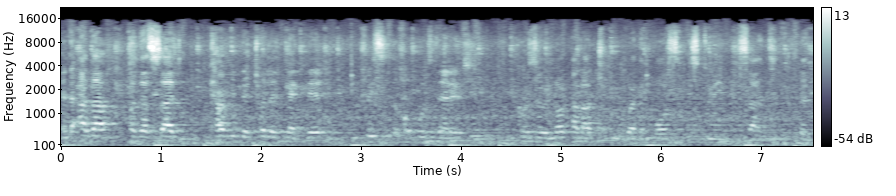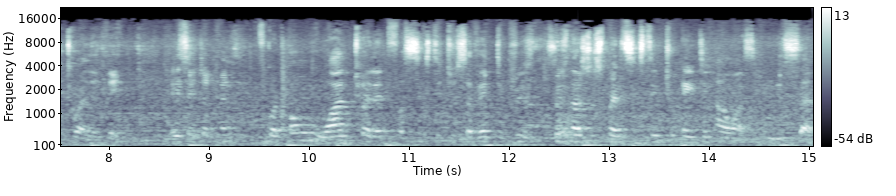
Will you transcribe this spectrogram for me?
and the other on the side covering the toilet like that, facing the opposite direction, because they were not allowed to do what the boss is doing inside the toilet there. Ladies and gentlemen, we've got only one toilet for 60 to 70 prisoners. Prisoners should spend 16 to 18 hours in this cell.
